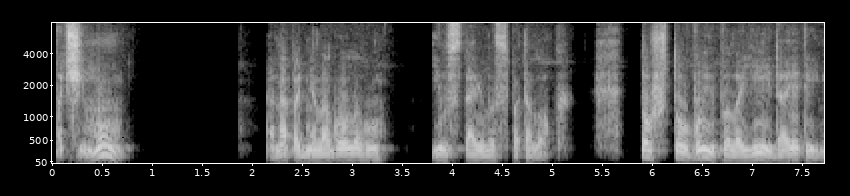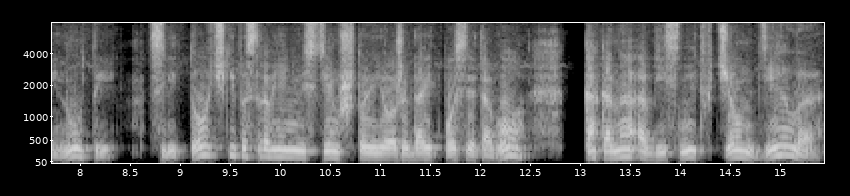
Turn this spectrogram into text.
Почему? Она подняла голову и уставилась в потолок. То, что выпало ей до этой минуты, цветочки по сравнению с тем, что ее ожидает после того, как она объяснит, в чем дело.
